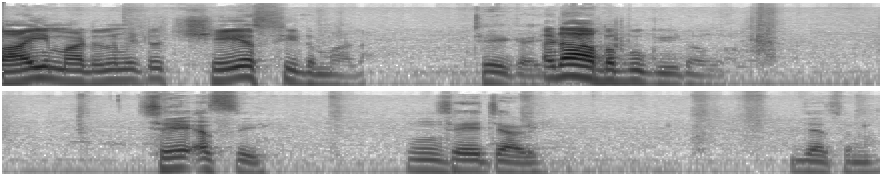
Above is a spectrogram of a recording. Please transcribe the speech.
22 ਮਾਡਲ ਮੀਟਰ 680 ਡਿਮਾਂਡ ਠੀਕ ਹੈ ਜੀ। ਅੜਾ ਬੱਬੂ ਕੀ ਡਾਗਾ 680 ਹੂੰ। 640 ਜੈਸ ਨੂੰ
